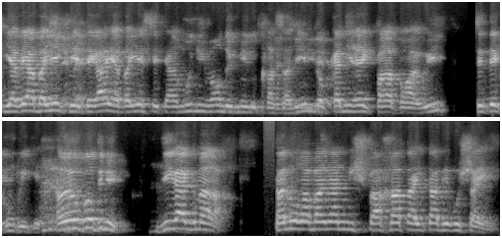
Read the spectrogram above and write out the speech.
il y avait Abaye qui était là, et Abaye c'était un monument de Gmilut Sadim, donc Kanirek par rapport à lui, c'était compliqué. Alors on continue. Dira Gmara. Tanurabanan Mishpachat Aïta Berushaim.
